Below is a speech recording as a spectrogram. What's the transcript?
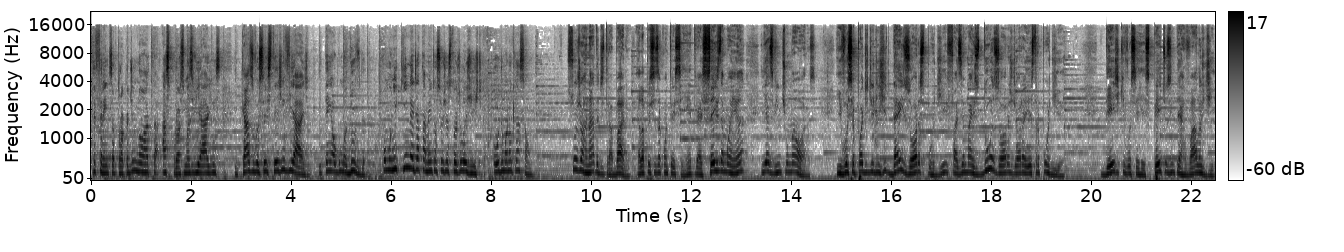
referentes à troca de nota, às próximas viagens. E caso você esteja em viagem e tenha alguma dúvida, comunique imediatamente ao seu gestor de logística ou de manutenção. Sua jornada de trabalho, ela precisa acontecer entre as 6 da manhã e as 21 horas. E você pode dirigir 10 horas por dia e fazer mais 2 horas de hora extra por dia. Desde que você respeite os intervalos de,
